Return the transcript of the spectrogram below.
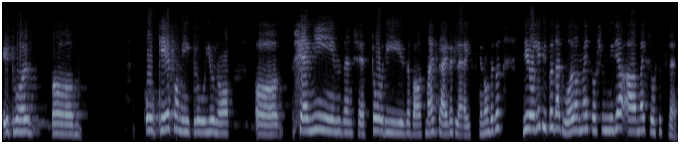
it was um, okay for me to, you know, uh, share memes and share stories about my private life, you know, because the only people that were on my social media are my closest friends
